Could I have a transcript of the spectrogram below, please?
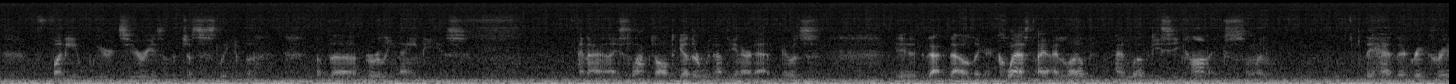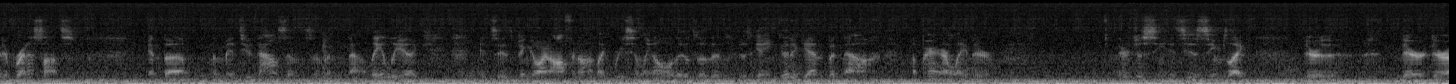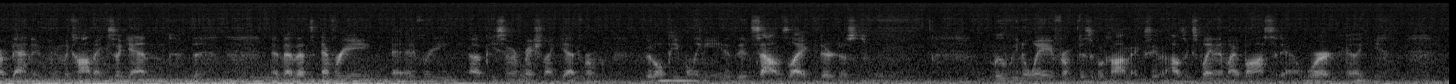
funny, series of the Justice League of the of the early '90s, and I, I slapped it all together without the internet. It was it, that that was like a quest. I, I love I love DC Comics, they had their great creative renaissance in the, the mid 2000s, and then now lately, like it's it's been going off and on. Like recently, oh, this is getting good again, but now apparently they're they're just it just seems like they're they're they're abandoning the comics again. And that, that's every every uh, piece of information I get from good old people. It, it sounds like they're just moving away from physical comics. I was explaining to my boss today at work, like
